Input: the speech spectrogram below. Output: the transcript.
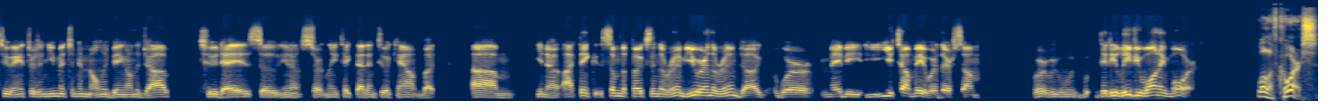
to answers. And you mentioned him only being on the job two days, so you know certainly take that into account. But um, you know, I think some of the folks in the room, you were in the room, Doug, were maybe you tell me, were there some? Were, did he leave you wanting more? Well, of course,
